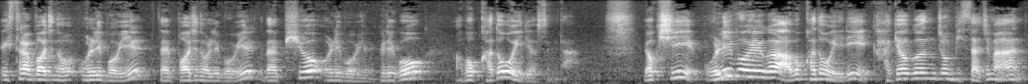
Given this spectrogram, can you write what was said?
엑스트라 버진 올리브 오일, 그다음에 버진 올리브 오일, 그다음에 퓨어 올리브 오일, 그리고 아보카도 오일이었습니다. 역시 올리브 오일과 아보카도 오일이 가격은 좀 비싸지만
